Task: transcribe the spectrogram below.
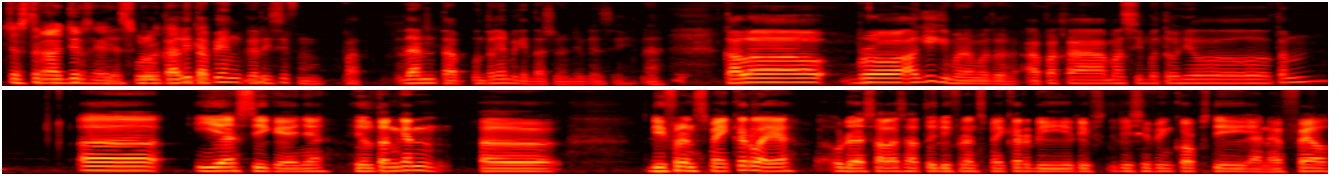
Chester Rogers ya. Ya, 10 10 kali target. tapi yang ke receive 4. Dan tap, untungnya bikin touchdown juga sih. Nah, kalau Bro Agi gimana menurut lu? Apakah masih butuh Hilton? Eh iya sih kayaknya. Hilton kan eh difference maker lah ya. Udah salah satu difference maker di re- receiving corps di NFL.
